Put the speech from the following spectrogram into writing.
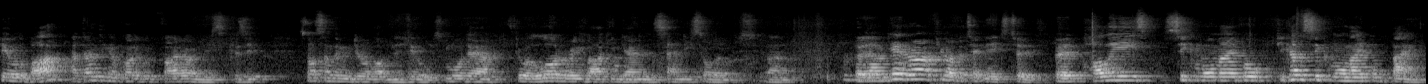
peel the bark. I don't think I've got a good photo on this because it, it's not something we do a lot in the hills. More down, do a lot of ring barking down in the sandy soils. Um, but um, yeah, there are a few other techniques too. But hollies, sycamore maple. If you cut a sycamore maple, bang,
